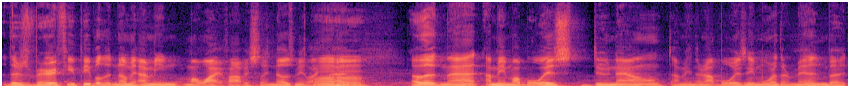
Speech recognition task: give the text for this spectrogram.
there's very few people that know me. I mean, my wife obviously knows me like that. Uh-huh. Other than that, I mean, my boys do now. I mean, they're not boys anymore; they're men. But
